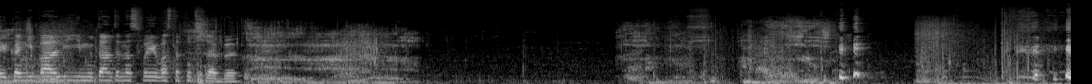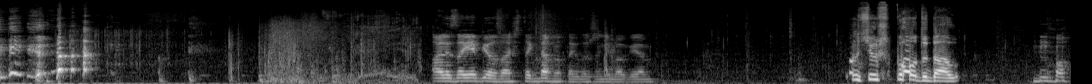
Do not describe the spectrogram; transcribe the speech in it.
yy, kanibali i mutanty na swoje własne potrzeby. Ale zajebiozaś, tak dawno tak dobrze nie bawiłem. On się już poddał. No.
